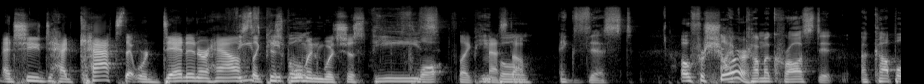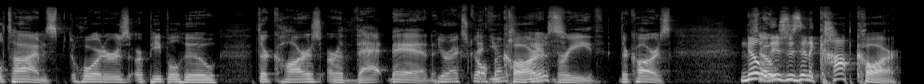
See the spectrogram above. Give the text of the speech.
and she had cats that were dead in her house. These like this woman was just These flaw- like people messed up. exist. Oh, for sure. I've come across it a couple times. Hoarders or people who their cars are that bad. Your ex-girlfriend? You can't Cars? breathe. Their cars. No, so- this was in a cop car.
